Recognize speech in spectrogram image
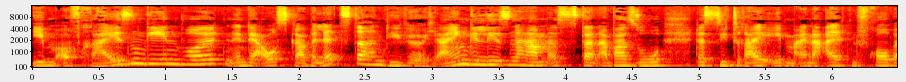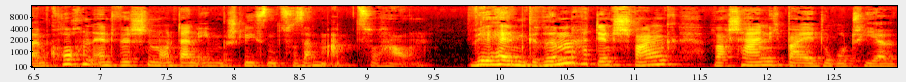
eben auf Reisen gehen wollten. In der Ausgabe letzter Hand, die wir euch eingelesen haben, ist es dann aber so, dass die drei eben einer alten Frau beim Kochen entwischen und dann eben beschließen, zusammen abzuhauen. Wilhelm Grimm hat den Schwank wahrscheinlich bei Dorothea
